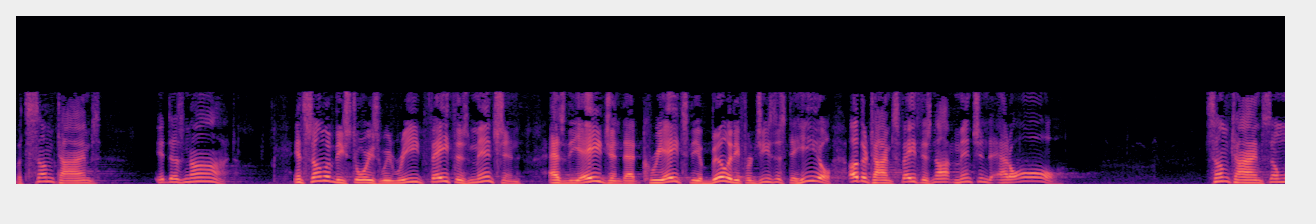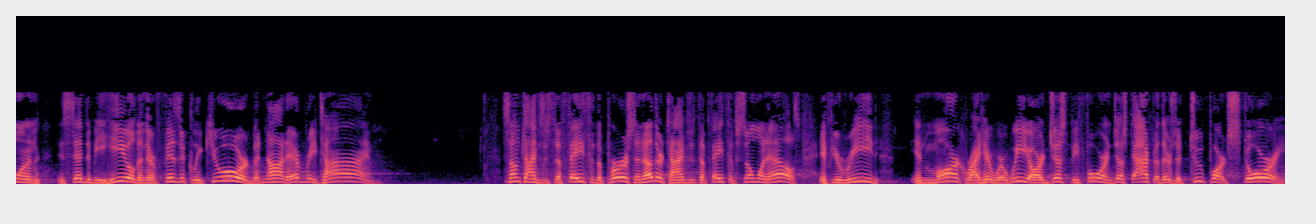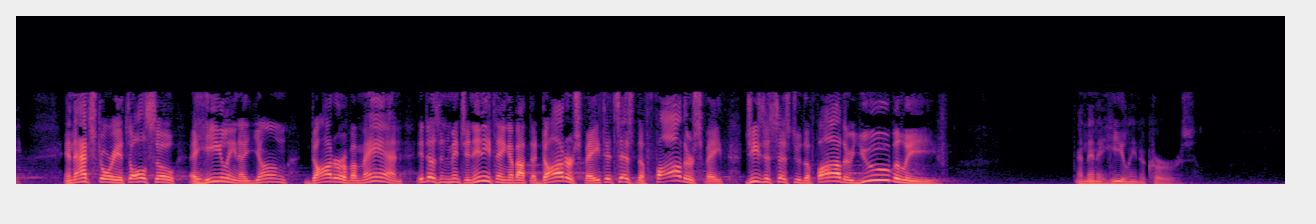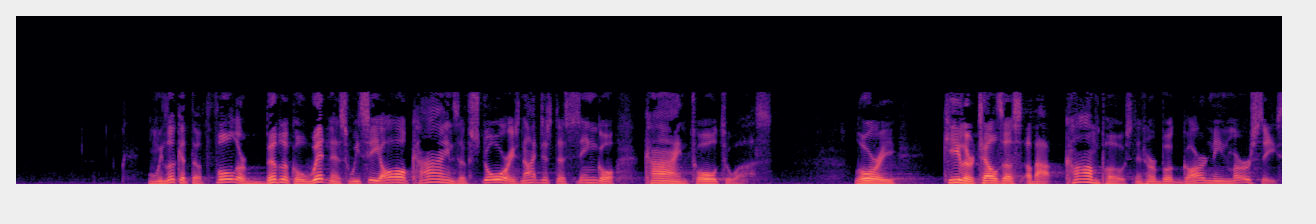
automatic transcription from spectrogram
but sometimes it does not. In some of these stories we read, faith is mentioned as the agent that creates the ability for Jesus to heal. Other times, faith is not mentioned at all. Sometimes someone is said to be healed and they're physically cured, but not every time. Sometimes it's the faith of the person, other times it's the faith of someone else. If you read in Mark, right here where we are, just before and just after, there's a two part story. In that story, it's also a healing a young daughter of a man. It doesn't mention anything about the daughter's faith, it says the father's faith. Jesus says to the father, You believe. And then a healing occurs. When we look at the fuller biblical witness, we see all kinds of stories, not just a single kind told to us. Lori Keeler tells us about compost in her book, Gardening Mercies.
